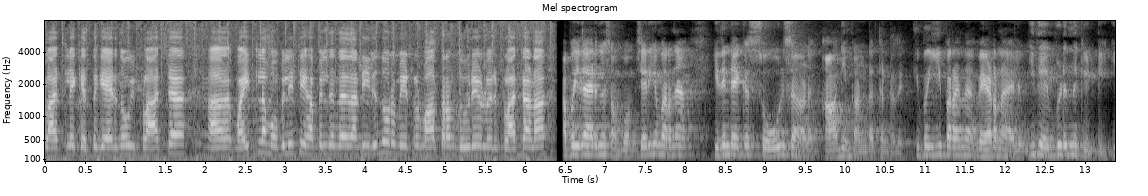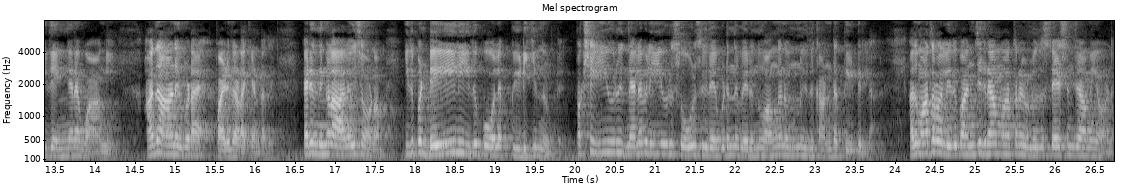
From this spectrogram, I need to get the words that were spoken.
ഫ്ളാറ്റിലേക്ക് എത്തുകയായിരുന്നു. ഈ ഫ്ളാറ്റ് വൈറ്റില മൊബിലിറ്റി ഹബിൽ നിന്ന് ഏതാണ്ട് ഇരുന്നൂറ് മീറ്റർ മാത്രം ദൂരെയുള്ള ഒരു ഫ്ളാറ്റാണ് അപ്പോൾ ഇതായിരുന്നു സംഭവം. ശരിക്കും പറഞ്ഞാൽ ഇതിന്റെയൊക്കെ സോഴ്സ് ആണ് ആദ്യം കണ്ടെത്തേണ്ടത്. ഇപ്പോൾ ഈ പറയുന്ന വേടനായാലും ഇത് എവിടുന്ന് കിട്ടി? ഇത് എങ്ങനെ വാങ്ങി? അതാണ് ഇവിടെ പഴുതടക്കേണ്ടത് കാര്യം നിങ്ങൾ ആലോചിച്ചോണം ഇതിപ്പം ഡെയിലി ഇതുപോലെ പിടിക്കുന്നുണ്ട്. പക്ഷേ ഈ ഒരു നിലവിൽ ഈ ഒരു സോഴ്സ് ഇത് എവിടുന്ന് വരുന്നു? അങ്ങനെയൊന്നും ഇത് കണ്ടെത്തിയിട്ടില്ല. അത് മാത്രമല്ല ഇതിപ്പോൾ അഞ്ച് ഗ്രാം മാത്രമേ ഉള്ളൂ. ഇത് സ്റ്റേഷൻ ജാമ്യമാണ്.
